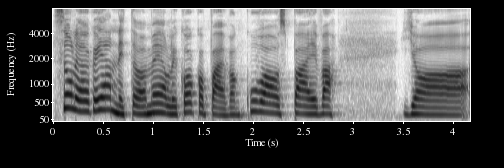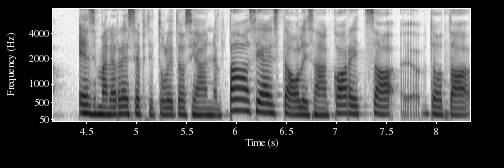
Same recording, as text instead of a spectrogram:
Se oli aika jännittävä. Meillä oli koko päivän kuvauspäivä ja ensimmäinen resepti tuli tosiaan ennen pääsiäistä, oli sään karitsa, tota,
